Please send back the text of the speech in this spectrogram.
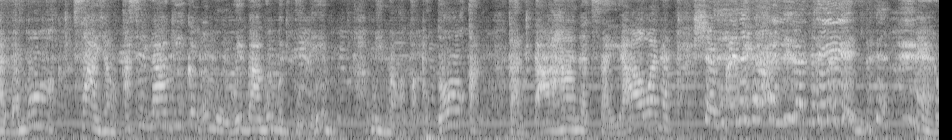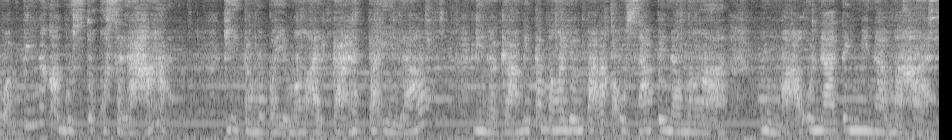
Alam mo, sayang kasi lagi kang umuwi bago magdilim. May mga paputok at kantahan at sayawan at syempre may kaalilan din. Pero ang pinakagusto ko sa lahat, kita mo ba yung mga altar at pailaw? Ginagamit ang mga yon para kausapin ang mga yumao nating minamahal.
